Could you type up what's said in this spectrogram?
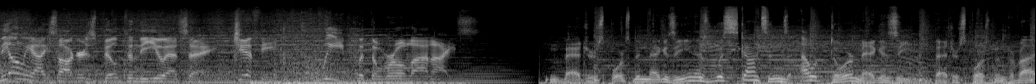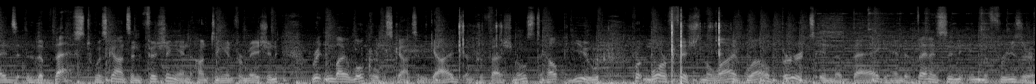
The only ice augers built in the USA. Jiffy, we put the world on ice. Badger Sportsman Magazine is Wisconsin's outdoor magazine. Badger Sportsman provides the best Wisconsin fishing and hunting information written by local Wisconsin guides and professionals to help you put more fish in the live well, birds in the bag, and venison in the freezer.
